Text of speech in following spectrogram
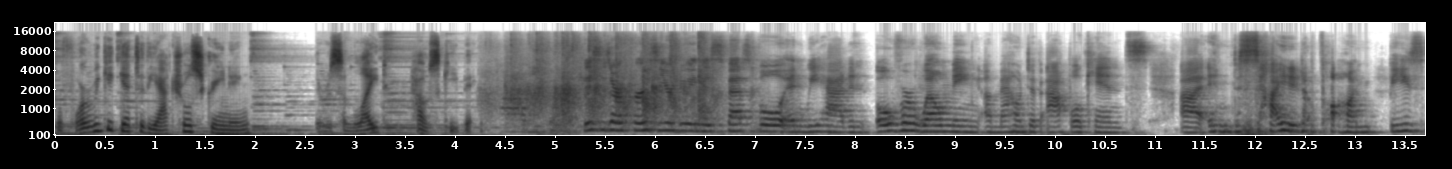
Before we could get to the actual screening, there was some light housekeeping. This is our first year doing this festival, and we had an overwhelming amount of applicants uh, and decided upon these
